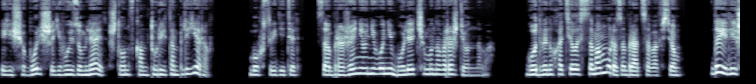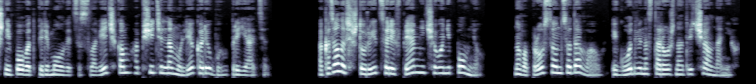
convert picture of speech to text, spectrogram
и еще больше его изумляет, что он в камтурии тамплиеров. Бог свидетель, соображения у него не более чем у новорожденного. Годвину хотелось самому разобраться во всем, да и лишний повод перемолвиться словечком общительному лекарю был приятен. Оказалось, что рыцарь впрямь ничего не помнил, но вопросы он задавал, и Годвин осторожно отвечал на них.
